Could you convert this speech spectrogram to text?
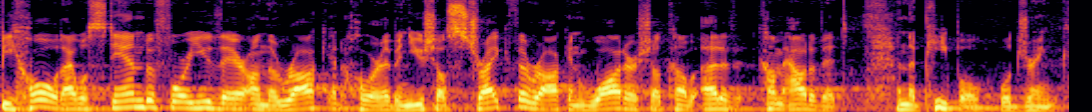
Behold, I will stand before you there on the rock at Horeb, and you shall strike the rock, and water shall come out of it, come out of it and the people will drink.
